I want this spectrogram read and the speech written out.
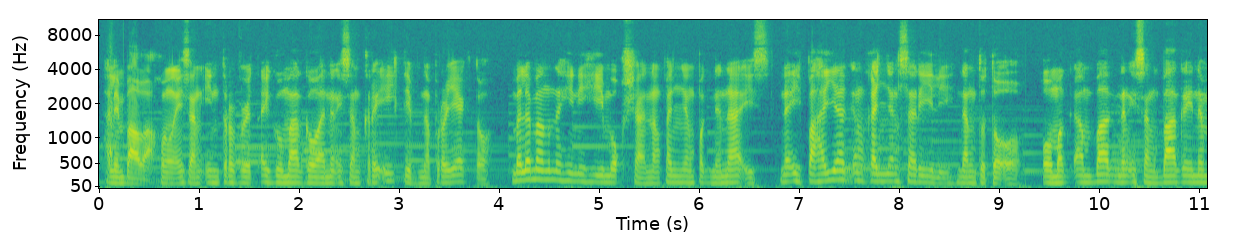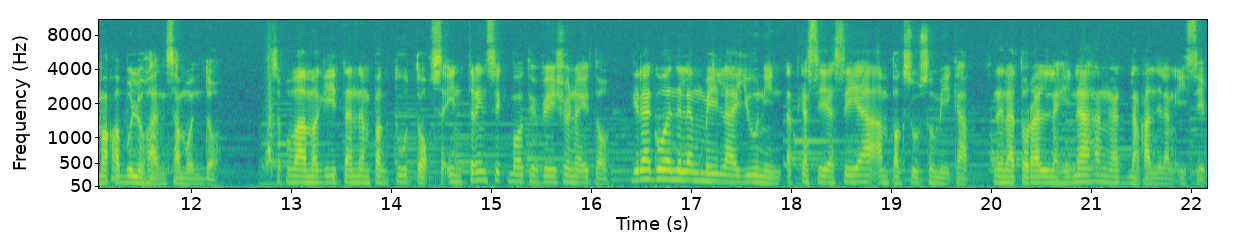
Halimbawa, kung ang isang introvert ay gumagawa ng isang creative na proyekto, malamang na hinihimok siya ng kanyang pagnanais na ipahayag ang kanyang sarili ng totoo o mag-ambag ng isang bagay na makabuluhan sa mundo. Sa pamamagitan ng pagtutok sa intrinsic motivation na ito, ginagawa nilang may layunin at kasiyasiya ang pagsusumikap na natural na hinahangad ng kanilang isip.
